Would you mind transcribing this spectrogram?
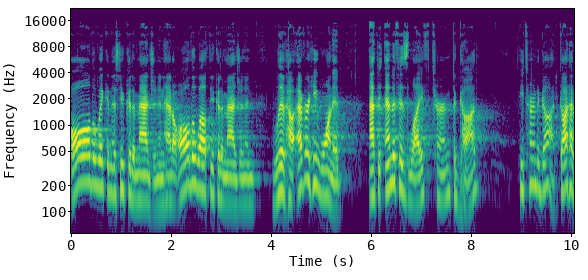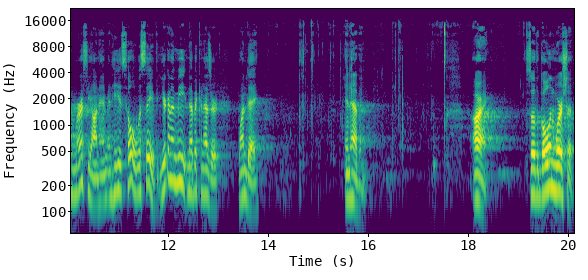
all the wickedness you could imagine and had all the wealth you could imagine and live however he wanted, at the end of his life turned to God. He turned to God. God had mercy on him and his soul was saved. You're going to meet Nebuchadnezzar one day in heaven. All right. So the goal in worship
